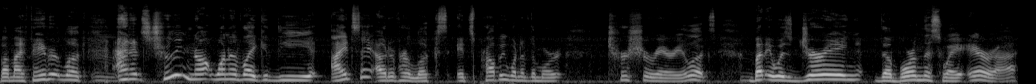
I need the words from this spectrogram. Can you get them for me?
But my favorite look, mm. and it's truly not one of like the I'd say out of her looks, it's probably one of the more tertiary looks. But it was during the Born This Way era,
